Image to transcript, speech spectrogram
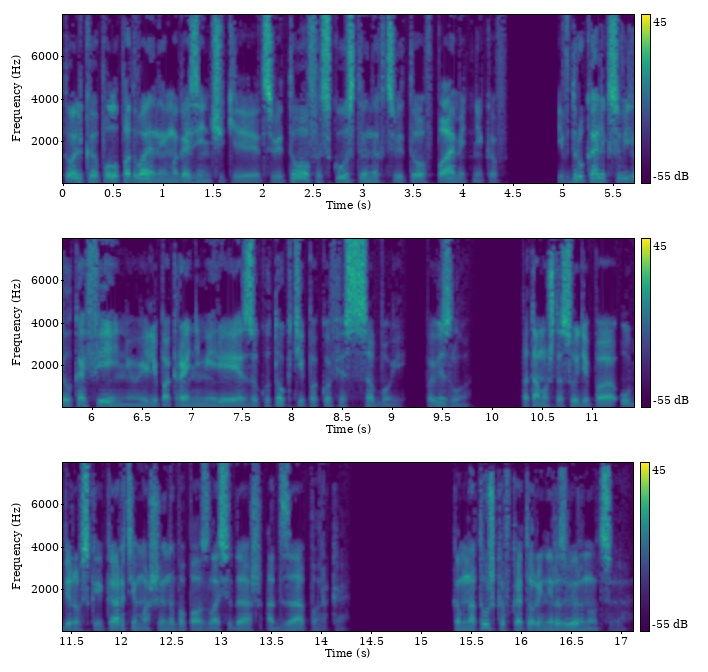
Только полуподвальные магазинчики цветов, искусственных цветов, памятников. И вдруг Алекс увидел кофейню, или, по крайней мере, закуток типа кофе с собой. Повезло. Потому что, судя по уберовской карте, машина поползла сюда аж от зоопарка. Комнатушка, в которой не развернуться.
